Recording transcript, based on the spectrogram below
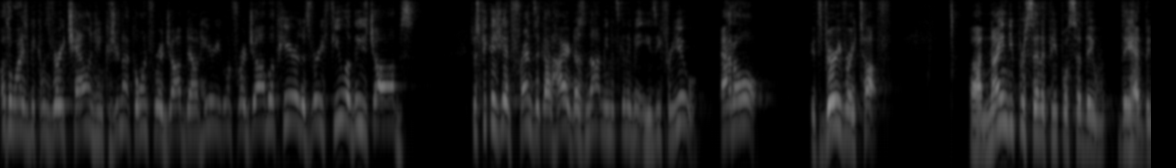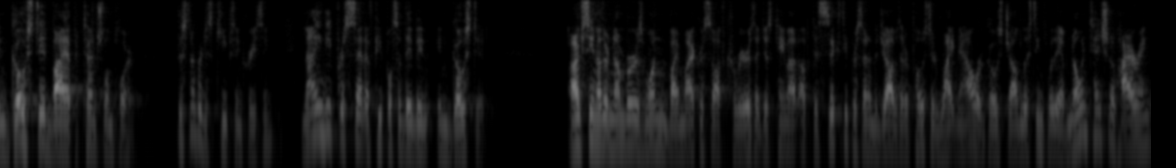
Otherwise, it becomes very challenging because you're not going for a job down here, you're going for a job up here. There's very few of these jobs. Just because you had friends that got hired does not mean it's going to be easy for you at all. It's very, very tough. Uh, 90% of people said they, they had been ghosted by a potential employer. This number just keeps increasing. 90% of people said they've been ghosted. I've seen other numbers, one by Microsoft Careers that just came out, up to 60% of the jobs that are posted right now are ghost job listings where they have no intention of hiring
